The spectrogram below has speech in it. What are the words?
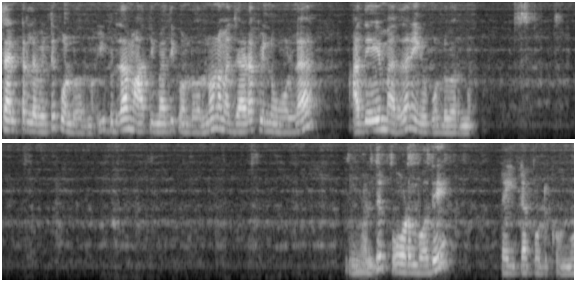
சென்டரில் விட்டு கொண்டு வரணும். இப்படி தான் மாற்றி மாற்றி கொண்டு வரணும். நம்ம ஜட பின்னுவோம்ல அதே மாதிரி தான் நீங்கள் கொண்டு வரணும். நீங்கள் வந்து போடும்போதே டைட்டாக போட்டுக்கோங்க.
